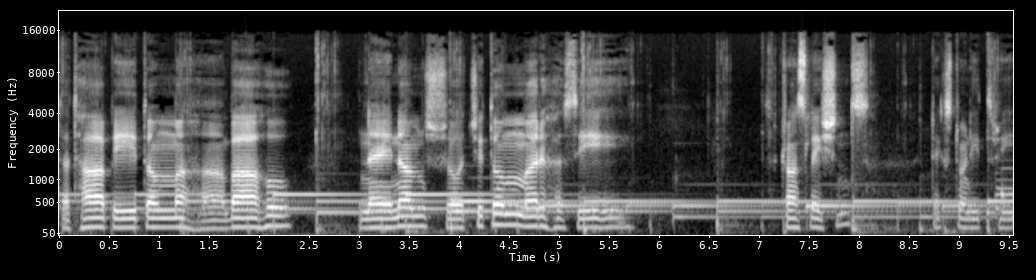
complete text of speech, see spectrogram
तथापि त्वं महाबाहो, नैनं शोचितुम् अर्हसि। Translations, text 23.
